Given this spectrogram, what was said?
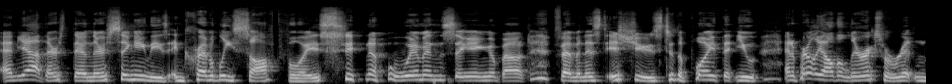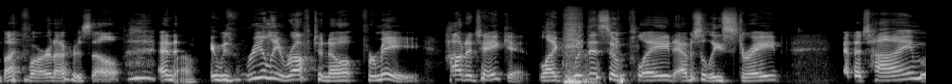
And yeah, they're, they're, they're singing these incredibly soft voice, you know, women singing about feminist issues to the point that you, and apparently all the lyrics were written by Varda herself. And wow. it was really rough to know for me how to take it. Like, would this have played absolutely straight at the time?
